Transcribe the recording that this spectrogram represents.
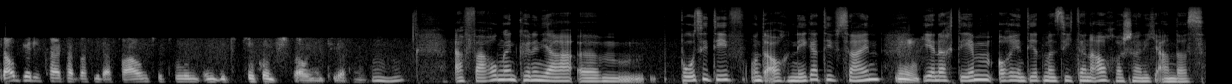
Glaubwürdigkeit hat was mit Erfahrung zu tun und mit Zukunftsorientierung. Mhm. Erfahrungen können ja ähm, positiv und auch negativ sein. Mhm. Je nachdem orientiert man sich dann auch wahrscheinlich anders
